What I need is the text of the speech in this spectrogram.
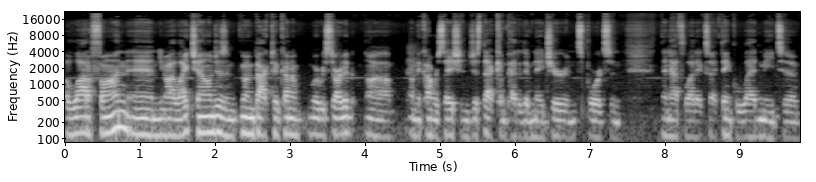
a lot of fun and you know i like challenges and going back to kind of where we started uh, on the conversation just that competitive nature in sports and, and athletics i think led me to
